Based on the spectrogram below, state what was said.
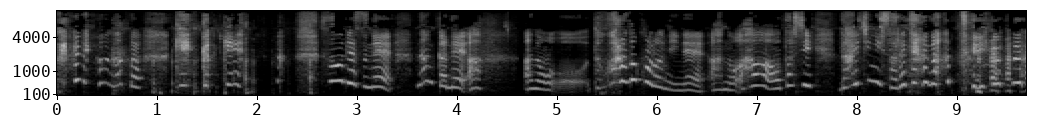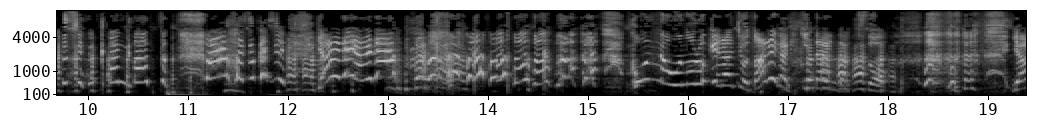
えるようになったきっかけ。そうですね。なんかね、あ、あの、ところどころにね、あの、ああ、私、大事にされてるなっていう 瞬間があった。ああ、恥ずかしいやめだやめだ こんなおのろけラジオ誰が聞きたいんだ、クソ。やめだ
